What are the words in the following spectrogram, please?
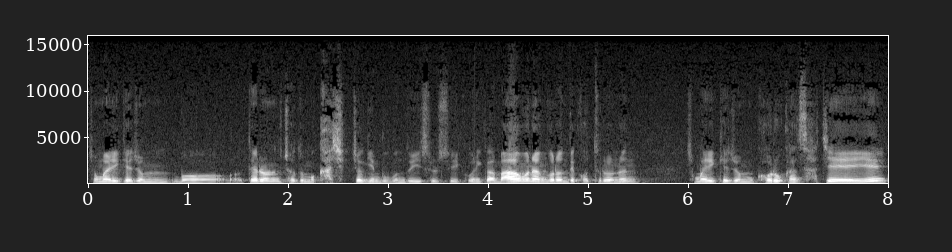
정말 이렇게 좀 뭐 때로는 저도 뭐 가식적인 부분도 있을 수 있고 그러니까 마음은 안 그런데 겉으로는 정말 이렇게 좀 거룩한 사제의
